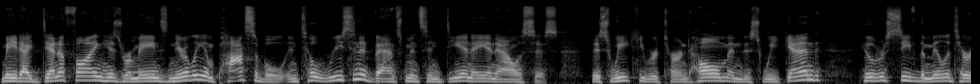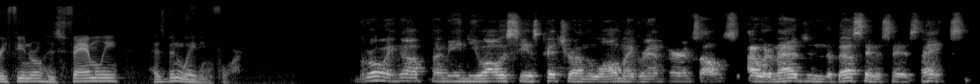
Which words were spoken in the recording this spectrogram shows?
made identifying his remains nearly impossible until recent advancements in DNA analysis. This week he returned home, and this weekend he'll receive the military funeral his family has been waiting for. Growing up, I mean, you always see his picture on the wall, my grandparents' house. I would imagine the best thing to say is thanks.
